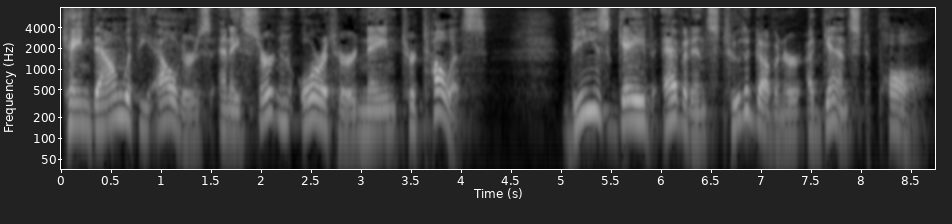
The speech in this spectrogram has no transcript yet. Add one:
came down with the elders and a certain orator named Tertullus. These gave evidence to the governor against Paul.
